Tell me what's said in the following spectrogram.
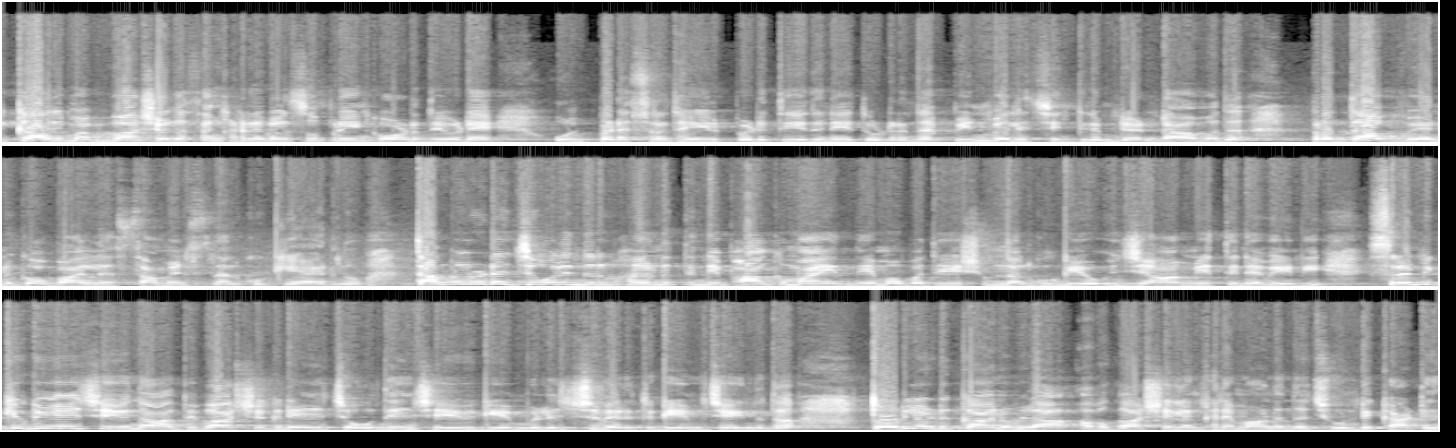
ഇക്കാര്യം അഭിഭാഷക സംഘടനകൾ സുപ്രീം കോടതിയുടെ ഉൾപ്പെടെ ശ്രദ്ധയിൽപ്പെടുത്തിയതിനെ തുടർന്ന് പിൻവലിച്ചെങ്കിലും രണ്ടാമത് പ്രതാപ് വേണുഗോപാലിന് സമൻസ് നൽകുകയായിരുന്നു. തങ്ങളുടെ ജോലി നിർവഹണത്തിന്റെ ഭാഗമായി നിയമോപദേശം നൽകുകയോ ജാമ്യത്തിന് വേണ്ടി ശ്രമിക്കുകയോ ചെയ്യുന്ന അഭിഭാഷകരെ ചോദ്യം ചെയ്യുകയും വിളിച്ചു വരുത്തുകയും ചെയ്യുന്നത് തൊഴിലെടുക്കാനുള്ള അവകാശ ലംഘനമാണെന്ന് ചൂണ്ടിക്കാട്ടി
